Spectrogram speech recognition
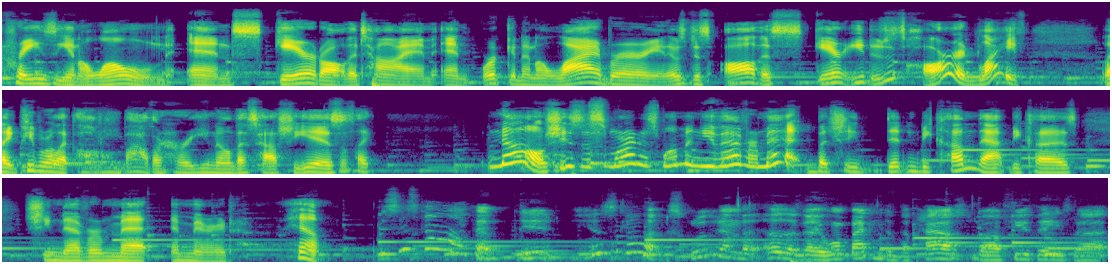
crazy and alone and scared all the time and working in a library. And it was just all this scary, it was just hard life. Like people were like, oh, don't bother her. You know, that's how she is. It's like, no, she's the smartest woman you've ever met. But she didn't become that because she never met and married him. This is kind of like that dude. It's kind of like Scrooge and the other guy went back into the past about a few things that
